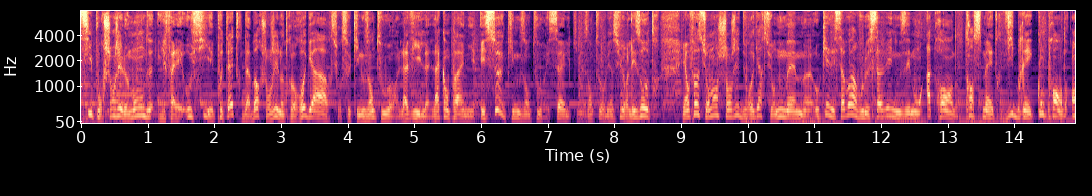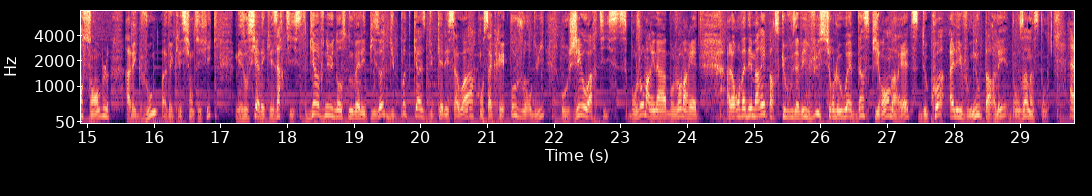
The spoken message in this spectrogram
si pour changer le monde, il fallait aussi et peut-être d'abord changer notre regard sur ce qui nous entoure, la ville, la campagne, et ceux qui nous entourent, et celles qui nous entourent bien sûr, les autres. Et enfin sûrement changer de regard sur nous-mêmes. Au Quai des Savoirs, vous le savez, nous aimons apprendre, transmettre, vibrer, comprendre ensemble, avec vous, avec les scientifiques, mais aussi avec les artistes. Bienvenue dans ce nouvel épisode du podcast du Quai des Savoirs consacré aujourd'hui aux géoartistes. Bonjour Marina, bonjour Mariette. Alors on va démarrer par ce que vous avez vu sur le web d'inspirant, Mariette. De quoi allez-vous nous parler dans un instant?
